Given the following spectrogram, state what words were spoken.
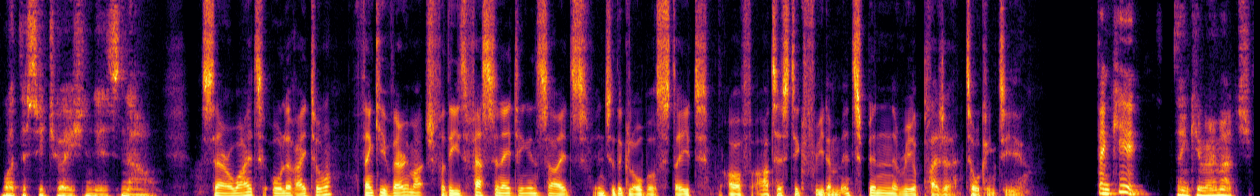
what the situation is now. Sara Whyatt, Ole Reitov, thank you very much for these fascinating insights into the global state of artistic freedom. It's been a real pleasure talking to you. Thank you. Thank you very much.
